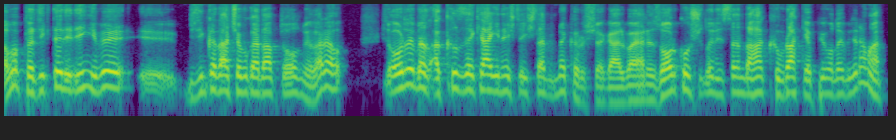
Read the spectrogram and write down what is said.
Ama pratikte dediğin gibi e, bizim kadar çabuk adapte olmuyorlar. İşte orada biraz akıl zeka yine işte işler birbirine karışıyor galiba. Yani zor koşullar insanı daha kıvrak yapıyor olabilir ama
